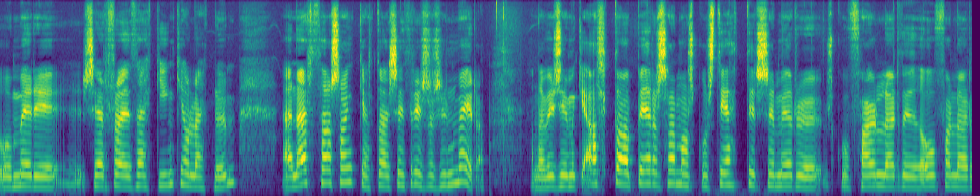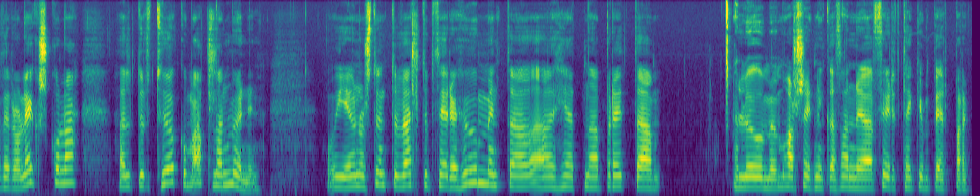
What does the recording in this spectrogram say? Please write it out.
og meiri sérfræði þekking hjá leiknum en er það sangjant að það sé þrýsa sín meira. Þannig að við séum ekki alltaf að bera saman sko stjættir sem eru sko faglærðið og ófaglærðið á leikskóla, heldur tökum allan munin. Og ég hef nú stundu velt upp þeirri hugmynd að, að hérna breyta lögum um ársækninga þannig að fyrirtækjum ber bara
